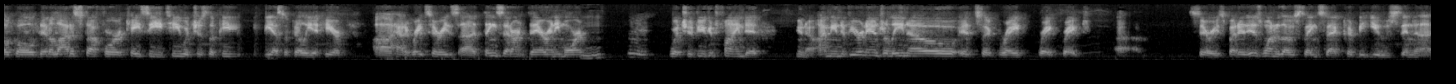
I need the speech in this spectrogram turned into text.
local did a lot of stuff for KCET, which is the PBS affiliate here. Uh, had a great series, uh, things that aren't there anymore. Mhm. Hmm. Which, if you could find it, you know, I mean, if you're an Angeleno, it's a great, great, great uh, series. But it is one of those things that could be used in a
